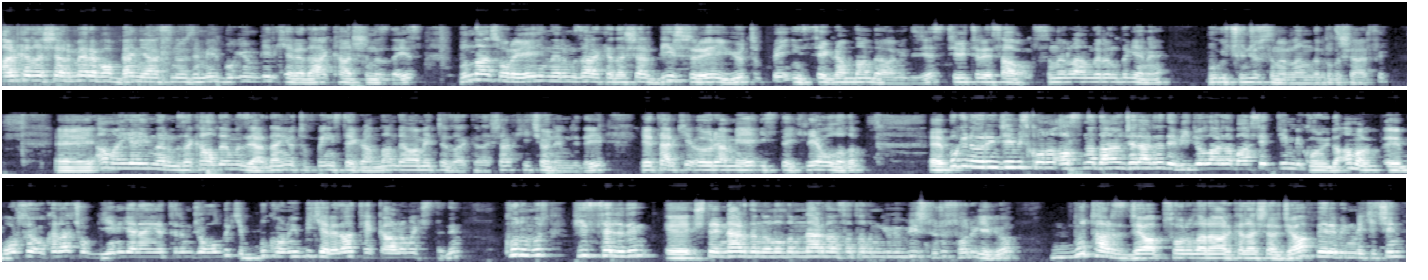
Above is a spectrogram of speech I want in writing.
Arkadaşlar merhaba ben Yasin Özdemir. Bugün bir kere daha karşınızdayız. Bundan sonra yayınlarımıza arkadaşlar bir süreye YouTube ve Instagram'dan devam edeceğiz. Twitter hesabım sınırlandırıldı gene. Bu üçüncü sınırlandırılış artık. Ee, ama yayınlarımıza kaldığımız yerden YouTube ve Instagram'dan devam edeceğiz arkadaşlar. Hiç önemli değil. Yeter ki öğrenmeye istekli olalım. E, Bugün öğreneceğimiz konu aslında daha öncelerde de videolarda bahsettiğim bir konuydu ama e, borsaya o kadar çok yeni gelen yatırımcı oldu ki bu konuyu bir kere daha tekrarlamak istedim. Konumuz hisselerin e, işte nereden alalım, nereden satalım gibi bir sürü soru geliyor. Bu tarz cevap sorulara arkadaşlar cevap verebilmek için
